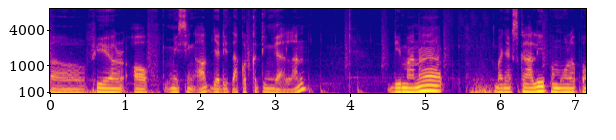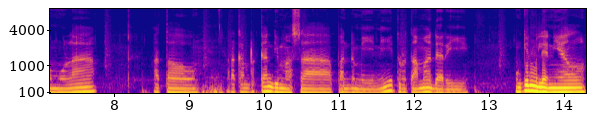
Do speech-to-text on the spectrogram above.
uh, fear of missing out, jadi takut ketinggalan, di mana banyak sekali pemula-pemula atau rekan-rekan di masa pandemi ini, terutama dari mungkin milenial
